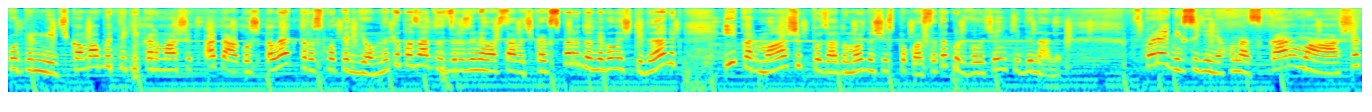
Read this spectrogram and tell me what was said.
попільничка, мабуть, такий кармашик, а також електросклопідйомники позаду, зрозуміла вставочка як спереду, невеличкий динамік і кармашик позаду можна щось покласти, також величенький динамік. В передніх сидіннях у нас кармашик,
